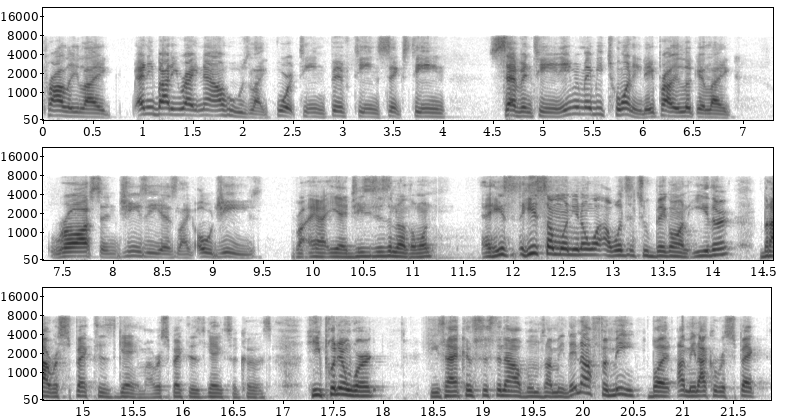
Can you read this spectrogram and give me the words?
probably like anybody right now who's like 14 15 16 17 even maybe 20 they probably look at like Ross and Jeezy as like OGs Right? Yeah, yeah. Jeezy is another one. And he's he's someone you know what I wasn't too big on either, but I respect his game. I respect his gangster because he put in work. He's had consistent albums. I mean, they're not for me, but I mean, I could respect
